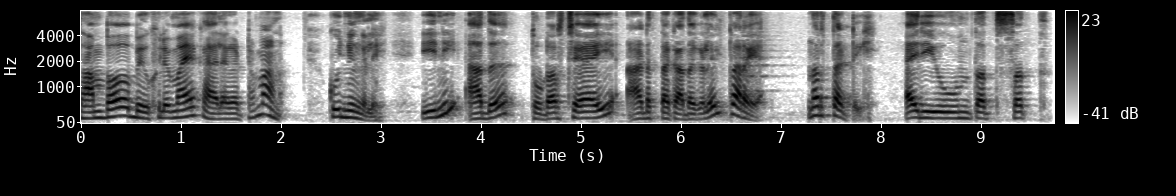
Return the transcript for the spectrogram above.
സംഭവബഹുലമായ കാലഘട്ടമാണ്. കുഞ്ഞുങ്ങളെ ഇനി അത് തുടർച്ചയായി അടുത്ത കഥകളിൽ പറയാം. നിർത്തട്ടെ. ഹരി ഓം തത്സത്ത്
